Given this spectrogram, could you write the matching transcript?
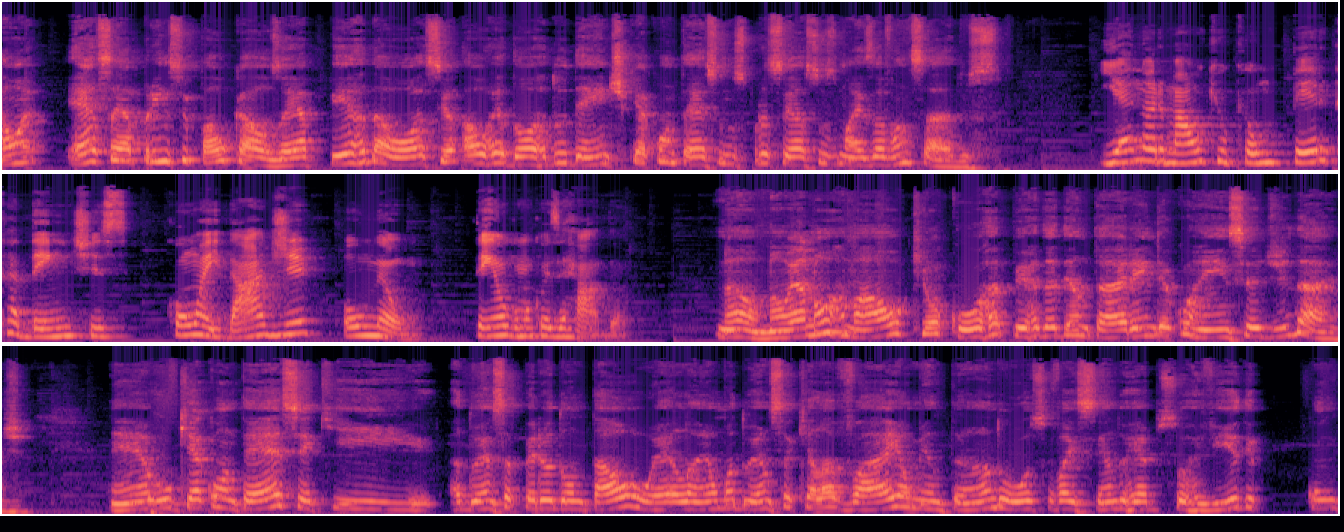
Então, essa é a principal causa, é a perda óssea ao redor do dente que acontece nos processos mais avançados. E é normal que o cão perca dentes com a idade ou não? Tem alguma coisa errada? Não, não é normal que ocorra perda dentária em decorrência de idade. É, o que acontece é que a doença periodontal ela é uma doença que ela vai aumentando, o osso vai sendo reabsorvido e com,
